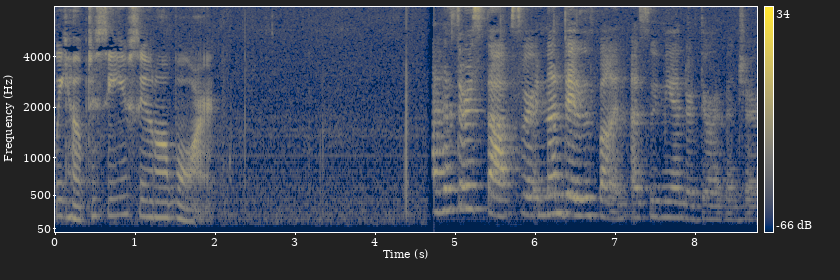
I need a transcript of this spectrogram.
We hope to see you soon on board. Atmosphere stops. We're inundated with fun as we meander through our adventure.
